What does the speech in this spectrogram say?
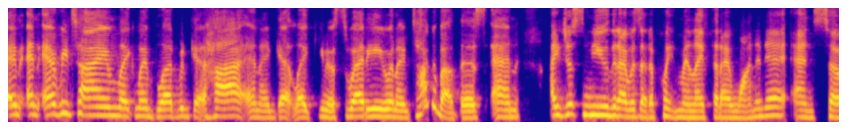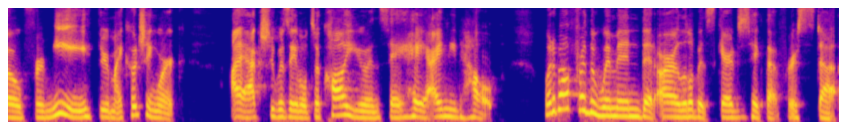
and and every time like my blood would get hot and I'd get like, you know, sweaty when I'd talk about this. And I just knew that I was at a point in my life that I wanted it. And so for me, through my coaching work, I actually was able to call you and say, Hey, I need help what about for the women that are a little bit scared to take that first step?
